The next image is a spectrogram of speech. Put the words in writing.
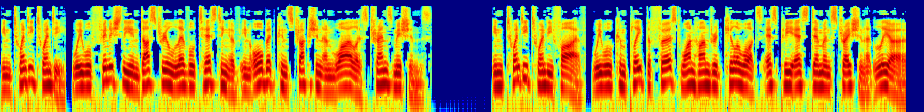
In 2020, we will finish the industrial level testing of in-orbit construction and wireless transmissions. In 2025, we will complete the first 100 kW SPS demonstration at LEO,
